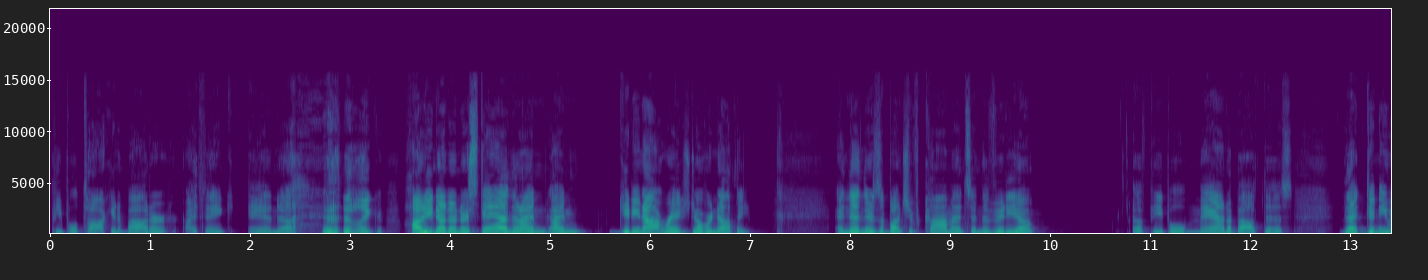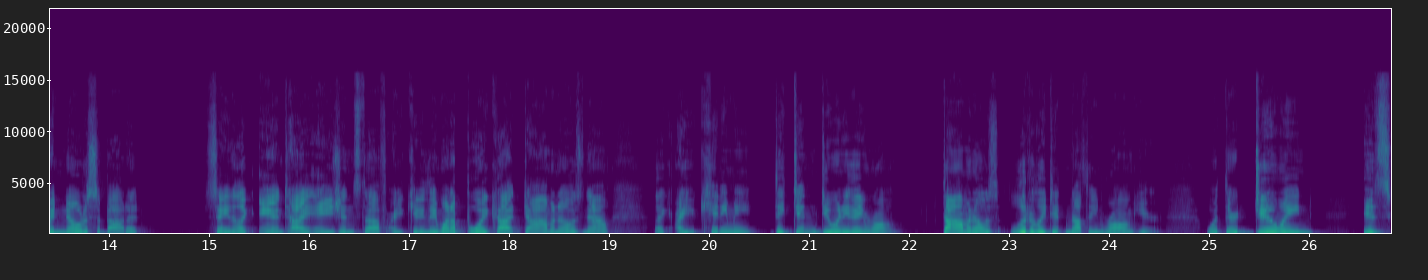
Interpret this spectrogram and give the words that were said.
people talking about her, I think, and uh, like, how do you not understand that I'm I'm getting outraged over nothing? And then there's a bunch of comments in the video of people mad about this that didn't even notice about it, saying like anti-Asian stuff. Are you kidding? They want to boycott Domino's now. Like, are you kidding me? They didn't do anything wrong. Domino's literally did nothing wrong here. What they're doing is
